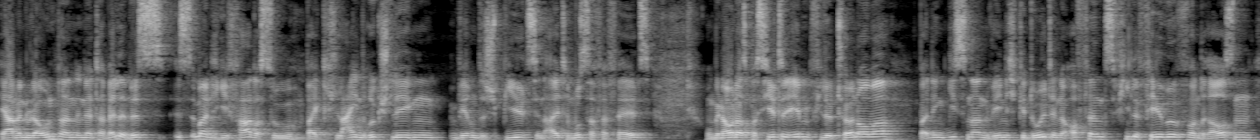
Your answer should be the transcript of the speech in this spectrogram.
Ja, wenn du da unten in der Tabelle bist, ist immer die Gefahr, dass du bei kleinen Rückschlägen während des Spiels in alte Muster verfällst. Und genau das passierte eben. Viele Turnover bei den Gießenern, wenig Geduld in der Offense, viele Fehlwürfe von draußen.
